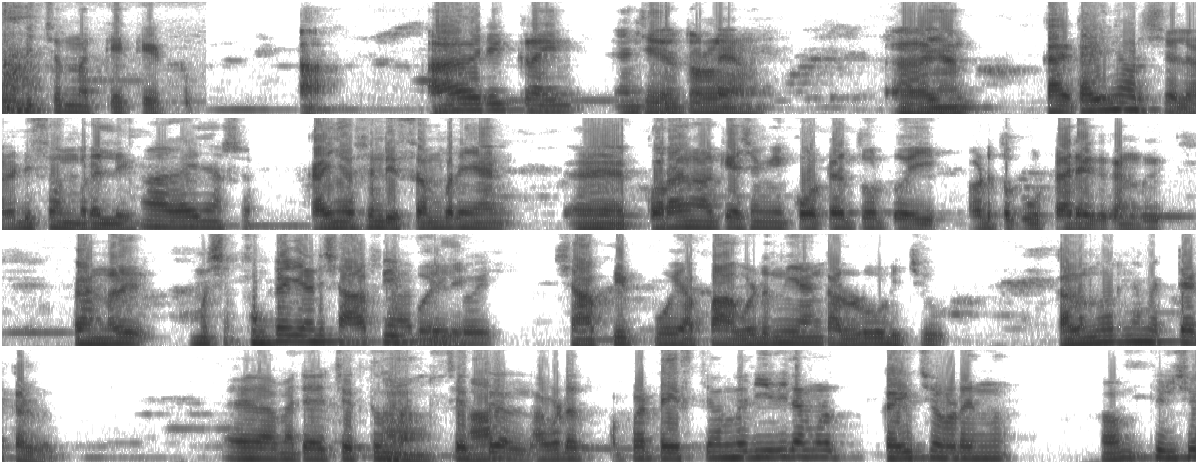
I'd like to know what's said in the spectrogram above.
ഓടിച്ചെന്നൊക്കെ കേട്ടു. ആ ആ ഒരു ക്രൈം ഞാൻ ചെയ്തിട്ടുള്ളതാണ്. ഞാൻ കഴിഞ്ഞ വർഷമല്ല? ഡിസംബറിൽ കഴിഞ്ഞ വർഷം. കഴിഞ്ഞ വർഷം ഡിസംബർ ഞാൻ കുറെ നാൾക്ക് ശേഷം ഈ കോട്ടയത്തോട്ട് പോയി അവിടുത്തെ കൂട്ടുകാരെയൊക്കെ കണ്ട്. അപ്പൊ ഞങ്ങൾ ഫുഡ് കഴിഞ്ഞാൽ ഷാപ്പിൽ പോയില്ലേ? പോയി. ഷാപ്പിൽ പോയി. അപ്പൊ അവിടുന്ന് ഞാൻ കള്ളു കുടിച്ചു. കള്ളെന്ന് പറഞ്ഞാൽ മറ്റേ കള്ളു. മറ്റേ ചെത്തുകൾ അവിടെ അപ്പൊ ടേസ്റ്റ് വന്ന രീതിയിൽ നമ്മൾ കഴിച്ചു അവിടെ നിന്ന് തിരിച്ചു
